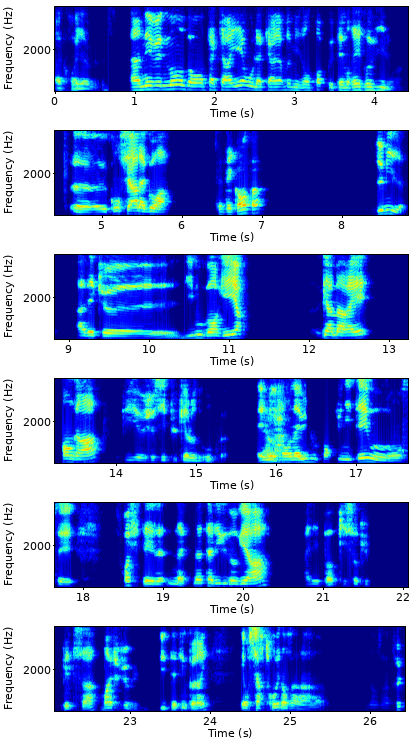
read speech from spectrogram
Incroyable. Un événement dans ta carrière ou la carrière de misanthrope que tu aimerais revivre? Euh, Concert à l'Agora. C'était quand ça? 2000. Avec euh, Dimmu Borgir, Gamaret, Angra, puis euh, je sais plus quel autre groupe. Et on a eu une opportunité où on s'est... Je crois que c'était Nathalie Noguera, à l'époque, qui s'occupait de ça. Bref, je dis peut-être une connerie et on s'est retrouvé dans un, dans un truc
